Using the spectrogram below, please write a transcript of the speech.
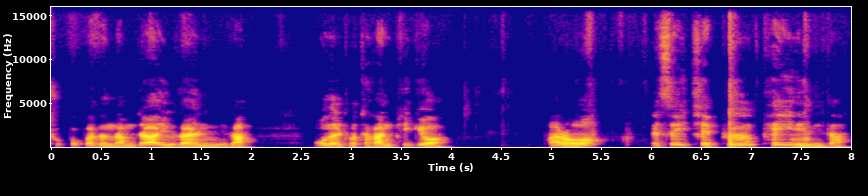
축복받은 남자 유다현입니다. 오늘 도착한 피규어 바로 SHF 페인입니다.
